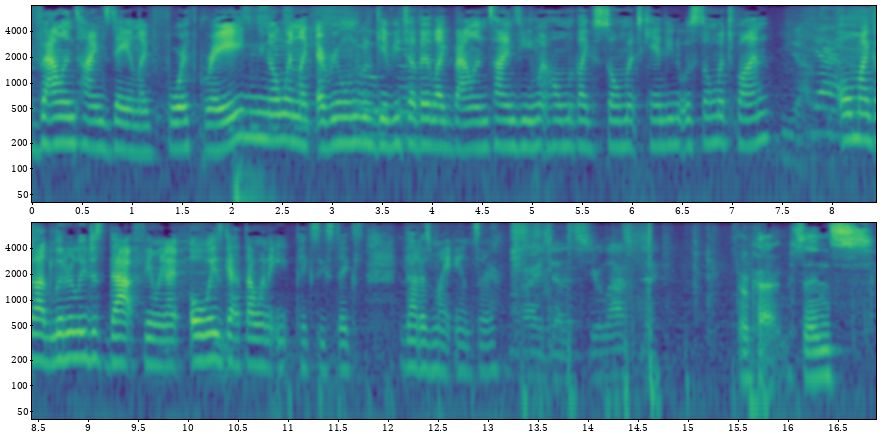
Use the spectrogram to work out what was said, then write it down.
Valentine's Day in like fourth grade. You know when like everyone would give each other like Valentines, and you went home with like so much candy, and it was so much fun. Yeah. Yeah. Oh my god, literally just that feeling. I always get that when I eat Pixy Stix. That is my answer. All right, Dennis, your last pick. Okay, since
